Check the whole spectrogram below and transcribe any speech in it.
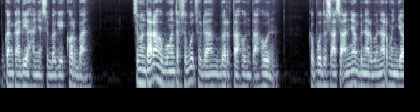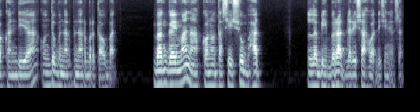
Bukankah dia hanya sebagai korban? Sementara hubungan tersebut sudah bertahun-tahun. Keputusasaannya benar-benar menjauhkan dia untuk benar-benar bertaubat. Bagaimana konotasi syubhat lebih berat dari syahwat di sini Ustaz?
